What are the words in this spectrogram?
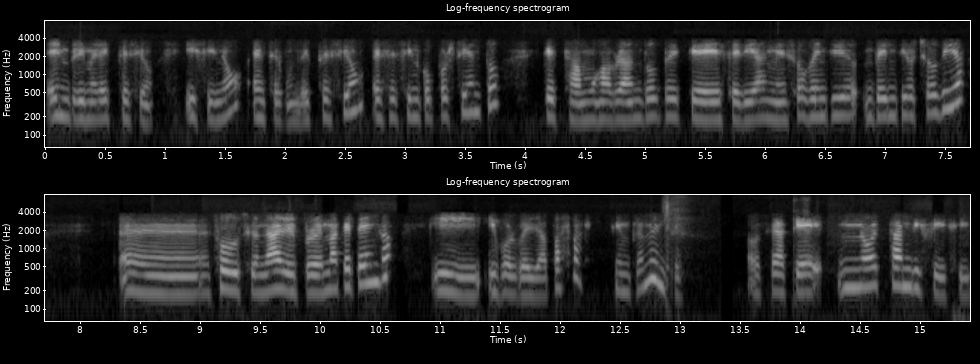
en primera inspección. Y si no, en segunda inspección, ese 5% que estamos hablando de que serían esos 28 días, eh, solucionar el problema que tenga y volver ya a pasar, simplemente. O sea que no es tan difícil.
